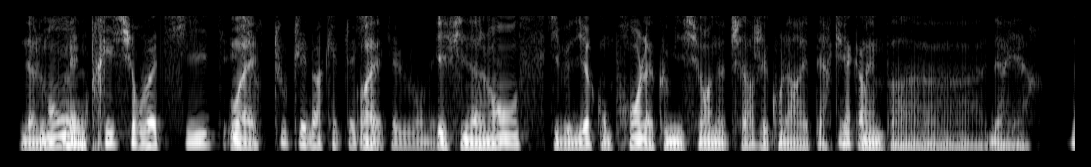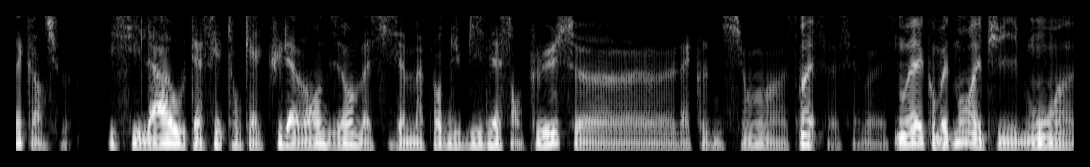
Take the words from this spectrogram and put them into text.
Finalement, même prix sur votre site et sur toutes les marketplaces ouais. sur lesquelles vous vendez. Et finalement, ce qui veut dire qu'on prend la commission à notre charge et qu'on la répercute même pas euh, derrière. D'accord. Si. Et c'est là où tu as fait ton calcul avant en disant bah si ça m'apporte du business en plus, euh, la commission, euh, ça, ouais. ça, ça, ça, ouais, complètement. Et puis bon, euh,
